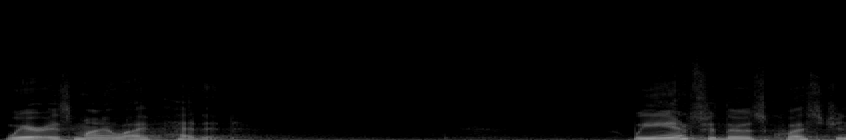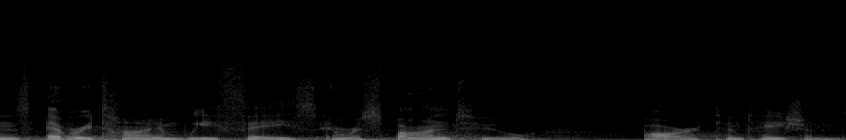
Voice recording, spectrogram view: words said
Where is my life headed? We answer those questions every time we face and respond to our temptations.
